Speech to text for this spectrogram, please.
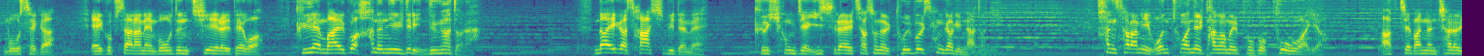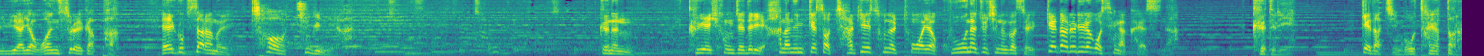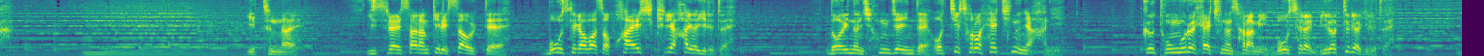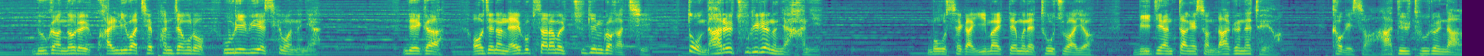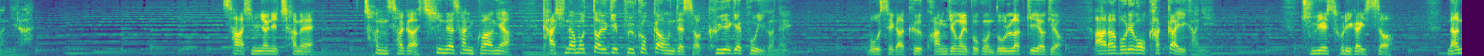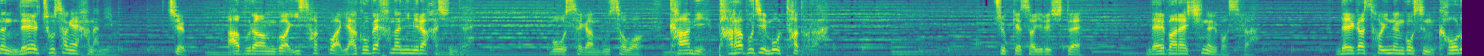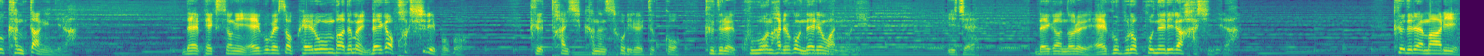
모세가 애굽 사람의 모든 지혜를 배워 그의 말과 하는 일들이 능하더라. 나이가 40이 되매 그 형제 이스라엘 자손을 돌볼 생각이 나더니 한 사람이 원통한 일 당함을 보고 보호하여 압제받는 자를 위하여 원수를 갚아 애굽 사람을 쳐 죽이니라 그는 그의 형제들이 하나님께서 자기의 손을 통하여 구원해 주시는 것을 깨달으리라고 생각하였으나 그들이 깨닫지 못하였더라. 이튿날 이스라엘 사람끼리 싸울 때 모세가 와서 화해시키려 하여 이르되 너희는 형제인데 어찌 서로 해치느냐 하니 그 동물을 해치는 사람이 모세를 밀어뜨려 이르되 누가 너를 관리와 재판장으로 우리 위에 세웠느냐? 내가 어제는 애굽 사람을 죽임과 같이 또 나를 죽이려느냐 하니? 모세가 이 말 때문에 도주하여 미디안 땅에서 나그네 되어 거기서 아들 둘을 낳으니라. 40년이 참에 천사가 시내산 광야 가시나무 떨기 불꽃 가운데서 그에게 보이거늘 모세가 그 광경을 보고 놀랍게 여겨 알아보려고 가까이 가니 주의 소리가 있어 나는 내 조상의 하나님 즉 아브라함과 이삭과 야곱의 하나님이라 하신대. 모세가 무서워 감히 바라보지 못하더라. 주께서 이르시되 내 발에 신을 벗으라. 내가 서 있는 곳은 거룩한 땅이니라. 내 백성이 애굽에서 괴로움 받음을 내가 확실히 보고 그 탄식하는 소리를 듣고 그들을 구원하려고 내려왔노니 이제 내가 너를 애굽으로 보내리라 하시니라. 그들의 말이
